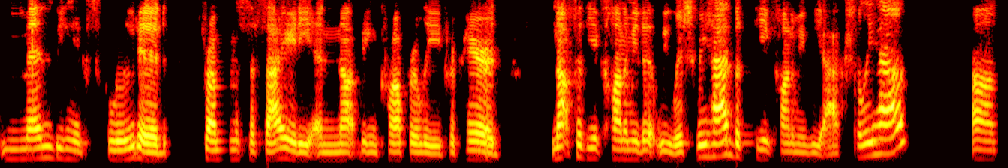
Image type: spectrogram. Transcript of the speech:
men being excluded from society and not being properly prepared, not for the economy that we wish we had, but the economy we actually have. Um,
